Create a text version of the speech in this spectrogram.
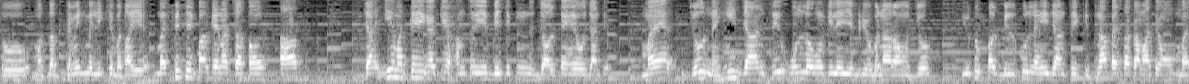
तो मतलब कमेंट में लिख के बताइए। मैं फिर से एक बार कहना चाहता हूँ, आप ये मत कहिएगा कि हम तो ये बेसिक जानते हैं, वो जानते मैं जो नहीं जानती, उन लोगों के लिए ये वीडियो बना रहा हूँ, जो यूट्यूब पर बिल्कुल नहीं जानते कितना पैसा कमाते हूँ, मैं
